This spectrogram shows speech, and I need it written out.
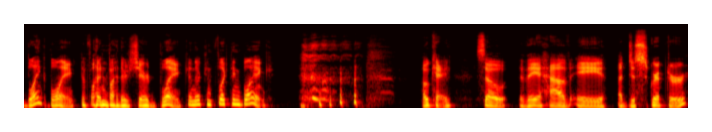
blank blank defined by their shared blank and their conflicting blank. Okay. So they have a a descriptor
